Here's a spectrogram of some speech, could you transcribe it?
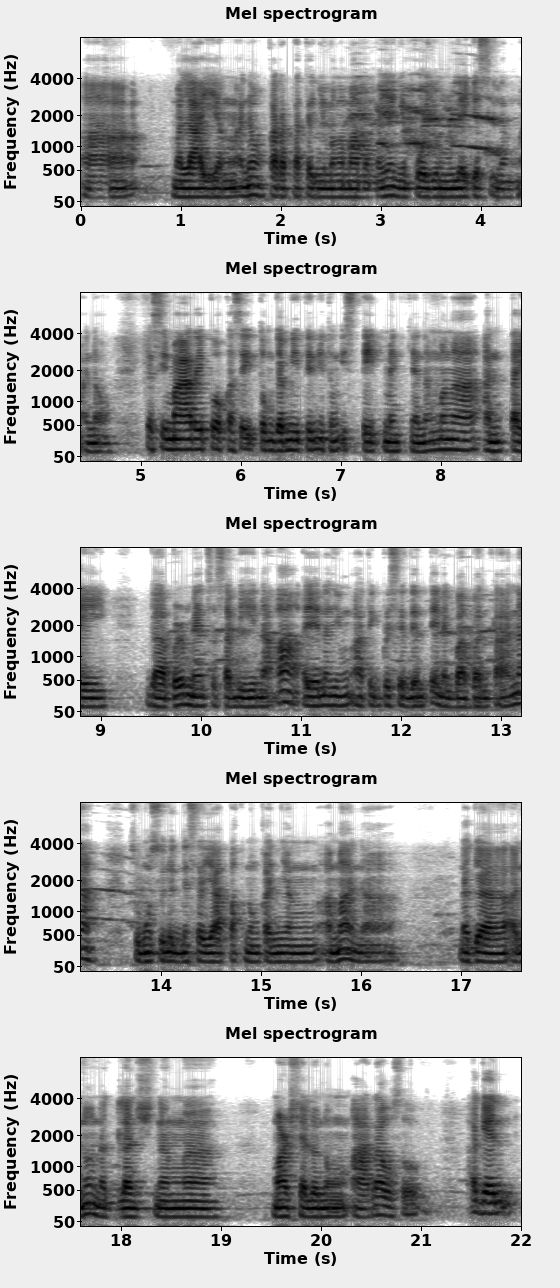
uh, malayang ano karapatan yung mga mamamayan. Yun po yung legacy ng ano. Kasi maaari po kasi itong gamitin itong statement niya ng mga anti government sasabihin na ah ayan na yung ating presidente nagbabanta na. Sumusunod na sa yapak ng kanyang ama na nag uh, ano nag-lunch ng uh, martial law nung araw. So again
